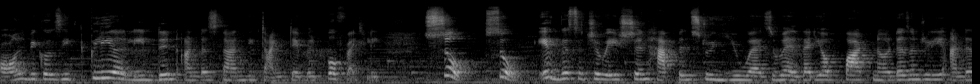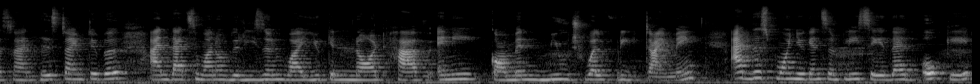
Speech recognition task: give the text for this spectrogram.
all because he clearly didn't understand the timetable perfectly so so if this situation happens to you as well that your partner doesn't really understand his timetable and that's one of the reason why you cannot have any common mutual free timing at this point you can simply say that okay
